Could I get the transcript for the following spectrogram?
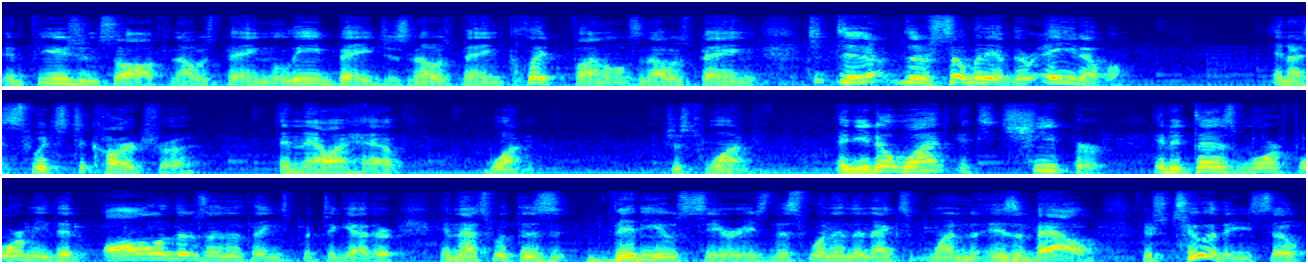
Infusionsoft and I was paying Leadpages and I was paying ClickFunnels and I was paying there's so many of there are eight of them and I switched to Kartra and now I have one just one. And you know what? It's cheaper and it does more for me than all of those other things put together. And that's what this video series this one and the next one is about. There's two of these so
